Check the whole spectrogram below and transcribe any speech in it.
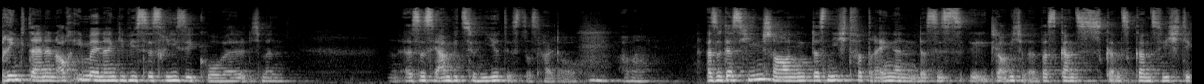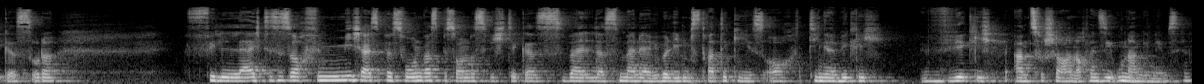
bringt einen auch immer in ein gewisses Risiko, weil ich meine, also sehr ambitioniert ist das halt auch. Aber also das Hinschauen und das Nicht-Verdrängen, das ist, glaube ich, was ganz, ganz, ganz Wichtiges. Oder vielleicht ist es auch für mich als Person was besonders Wichtiges, weil das meine Überlebensstrategie ist, auch Dinge wirklich, wirklich anzuschauen, auch wenn sie unangenehm sind.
